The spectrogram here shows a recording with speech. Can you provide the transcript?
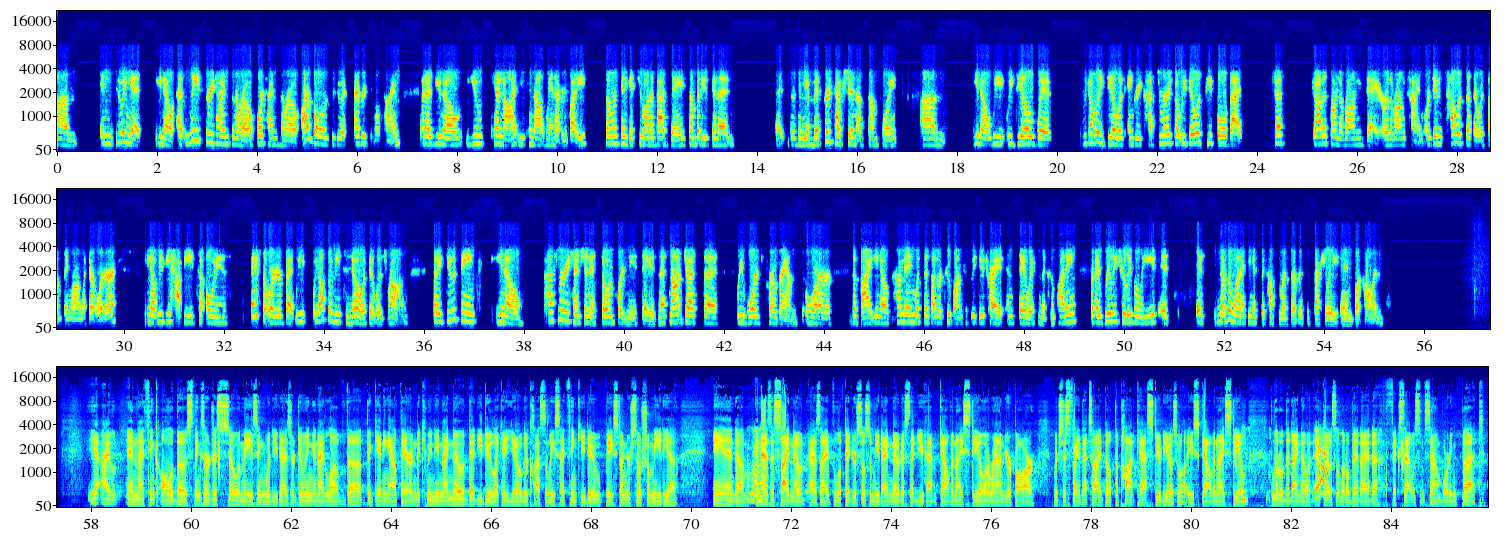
Um, in doing it, you know, at least three times in a row, four times in a row. Our goal is to do it every single time. But as you know, you cannot, you cannot win everybody. Someone's going to get you on a bad day. Somebody's going to, uh, there's going to be a misperception of some point. Um, you know, we, we deal with, we don't really deal with angry customers, but we deal with people that just got us on the wrong day or the wrong time or didn't tell us that there was something wrong with their order. You know, we'd be happy to always fix the order, but we, we also need to know if it was wrong. But I do think, you know, customer retention is so important these days. And it's not just the rewards programs or the buy, you know, come in with this other coupon because we do try and stay away from the couponing. But I really truly believe it's it's number one. I think it's the customer service, especially in Fort Collins. Yeah, I and I think all of those things are just so amazing what you guys are doing, and I love the the getting out there in the community. And I know that you do like a yoga class, at least I think you do, based on your social media. And um, mm-hmm. and as a side note, as I've looked at your social media, I noticed that you have galvanized steel around your bar, which is funny. That's how I built the podcast studio as well. I used galvanized steel. little did I know it yeah. echoes a little bit. I had to fix that with some soundboarding, but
